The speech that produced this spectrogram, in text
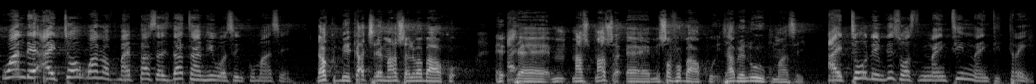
one day I told one of my pastors, that time he was in Kumasi. That could be ka kyerɛ m'asɔre ba baako ɛ, ɛ, mas- mas- ɛ, me sɔfo baako saa berɛ ne wɔ kuma ase I told him this was 1993.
